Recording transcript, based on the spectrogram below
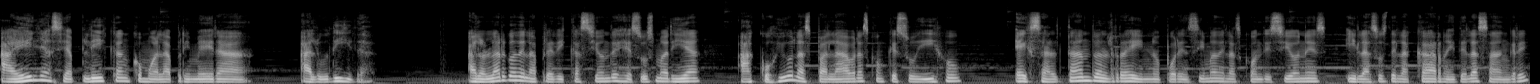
a ella se aplican como a la primera aludida. A lo largo de la predicación de Jesús María acogió las palabras con que su Hijo, exaltando el reino por encima de las condiciones y lazos de la carne y de la sangre,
